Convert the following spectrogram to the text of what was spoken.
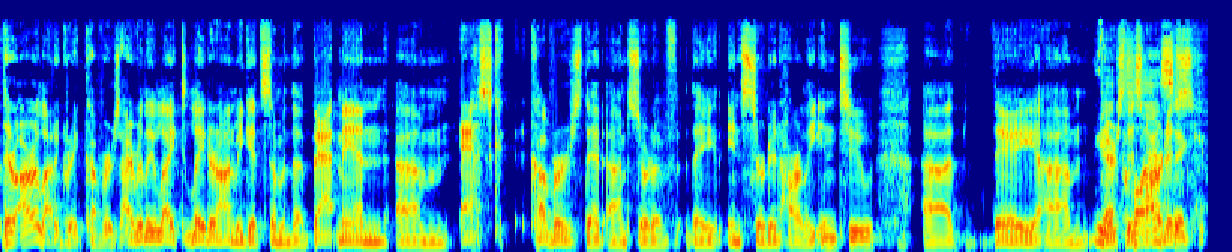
there are a lot of great covers. I really liked later on we get some of the Batman um, esque covers that um, sort of they inserted Harley into. Uh, they um, Yeah, there's this artist. classic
